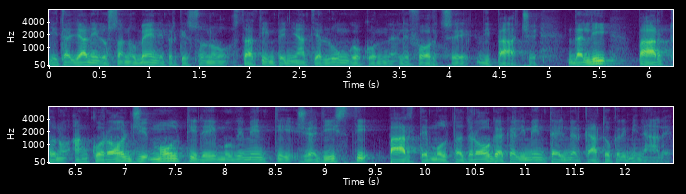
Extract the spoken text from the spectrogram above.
gli italiani lo sanno bene perché sono stati impegnati a lungo con le forze di pace. Da lì partono ancora oggi molti dei movimenti jihadisti, parte molta droga che alimenta il mercato criminale.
